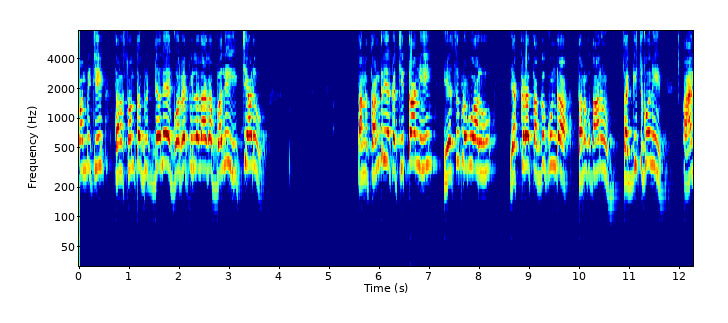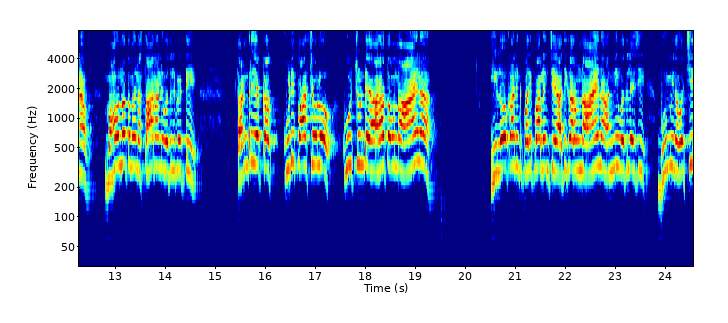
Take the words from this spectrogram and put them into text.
పంపించి తన సొంత బిడ్డనే గొర్రె పిల్లలాగా బలి ఇచ్చాడు. తన తండ్రి యొక్క చిత్తాన్ని యేసుప్రభు వారు ఎక్కడ తగ్గకుండా తనకు తాను తగ్గించుకొని ఆయన మహోన్నతమైన స్థానాన్ని వదిలిపెట్టి తండ్రి యొక్క కుడి పార్శ్వంలో కూర్చుండే అర్హత ఉన్న ఆయన ఈ లోకానికి పరిపాలించే అధికారం ఉన్న ఆయన అన్నీ వదిలేసి భూమి మీద వచ్చి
